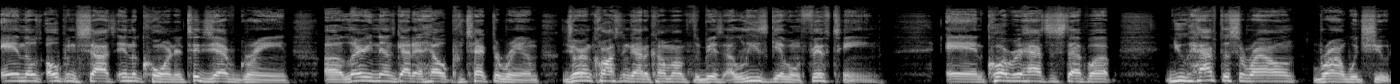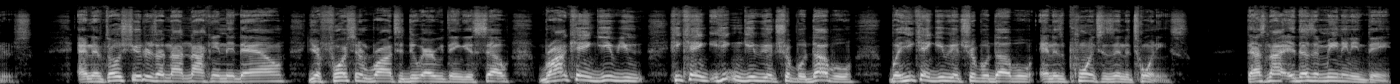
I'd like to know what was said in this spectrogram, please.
and those open shots in the corner to Jeff Green. Uh, Larry Nance got to help protect the rim. Jordan Clarkson got to come off the bench, at least give him 15 and Corbett has to step up. You have to surround Bron with shooters. And if those shooters are not knocking it down, you're forcing Bron to do everything himself. Bron can't give you, he can't, he can give you a triple double, but he can't give you a triple double and his points is in the twenties. That's not, it doesn't mean anything.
